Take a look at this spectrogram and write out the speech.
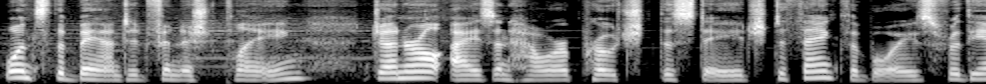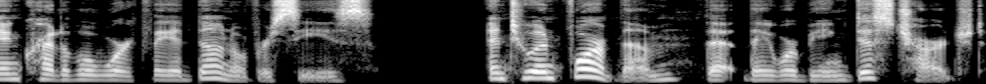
Once the band had finished playing, General Eisenhower approached the stage to thank the boys for the incredible work they had done overseas, and to inform them that they were being discharged.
